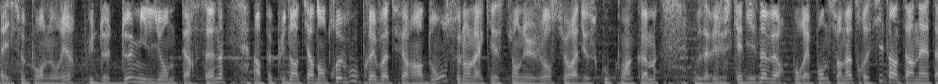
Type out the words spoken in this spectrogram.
Et ce pour nourrir plus de 2 millions de personnes. Un peu plus d'un tiers d'entre vous prévoit de faire un don selon la question du jour sur radioscoop.com. Vous avez jusqu'à 19h pour répondre sur notre site internet.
